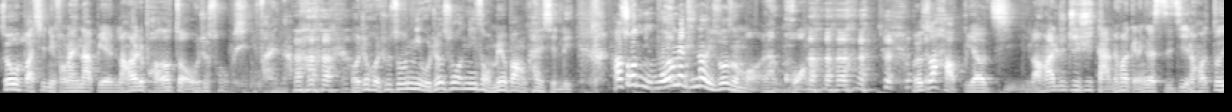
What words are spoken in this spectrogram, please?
所以我把行李放在那边，然后他就跑到走，我就说我行李放在哪，我就回去说你，我就说你怎么没有帮我看行李？他说你我又没听到你说什么，很慌。我就说好，不要急。然后他就继续打电话给那个司机，然后都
